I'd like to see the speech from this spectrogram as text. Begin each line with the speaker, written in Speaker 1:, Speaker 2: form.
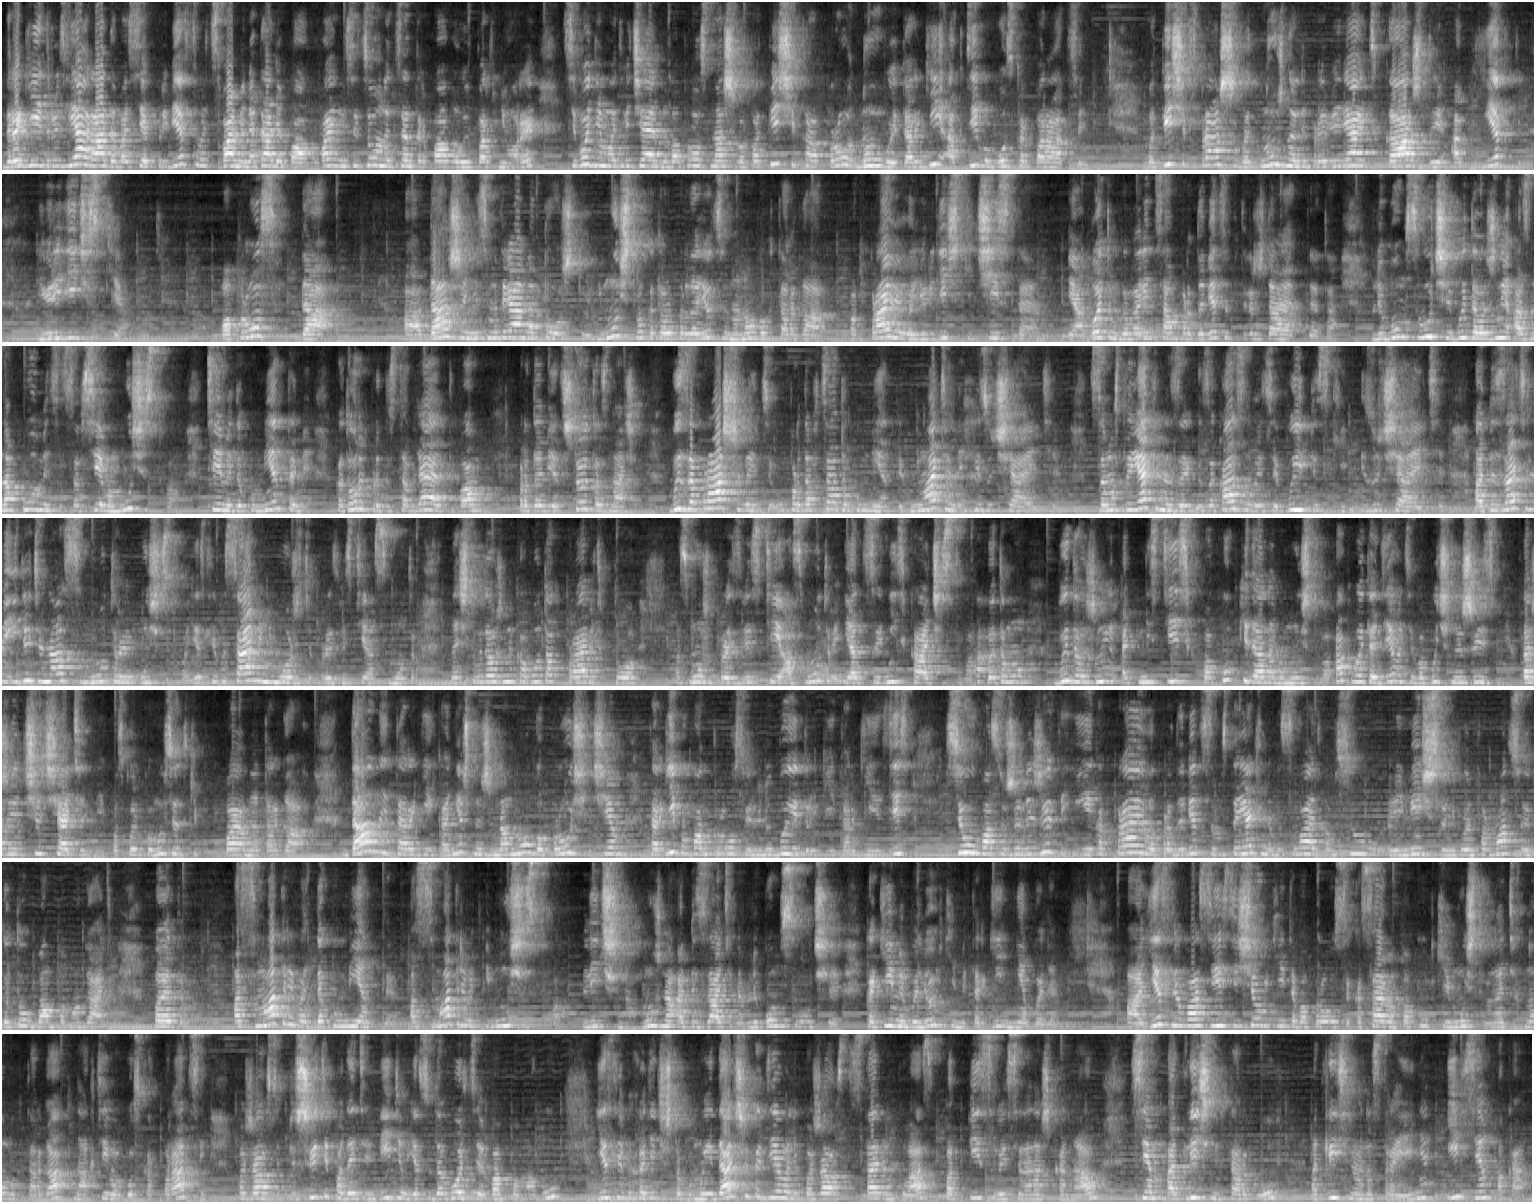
Speaker 1: Дорогие друзья, рада вас всех приветствовать. С вами Наталья Павлова, инвестиционный центр Павловы и партнеры. Сегодня мы отвечаем на вопрос нашего подписчика про новые торги активы госкорпораций. Подписчик спрашивает, нужно ли проверять каждый объект юридически. Вопрос – да. А даже несмотря на то, что имущество, которое продается на новых торгах, как правило, юридически чистое, и об этом говорит сам продавец и подтверждает это, в любом случае вы должны ознакомиться со всем имуществом, теми документами, которые предоставляет вам продавец. Что это значит? Вы запрашиваете у продавца документы, внимательно их изучаете, самостоятельно заказываете выписки, изучаете, обязательно идете на осмотр имущества. Если вы сами не можете произвести осмотр, значит вы должны кого-то отправить, кто сможет произвести осмотр и оценить качество. Поэтому вы должны отнестись к покупке данного имущества, как вы это делаете в обычной жизни, даже еще тщательнее, поскольку мы все-таки покупаем на торгах. Данные торги, конечно же, намного проще, чем торги по банкротству или любые другие торги. Здесь все у вас уже лежит, и, как правило, продавец самостоятельно высылает вам всю имеющуюся у него информацию и готов вам помогать. Поэтому осматривать документы, осматривать имущество лично нужно обязательно, в любом случае, какими бы легкими торги не были. А если у вас есть еще какие-то вопросы касаемо покупки имущества на этих новых торгах, на активах госкорпораций, пожалуйста, пишите под этим видео, я с удовольствием вам помогу. Если вы хотите, чтобы мы и дальше это делали, пожалуйста, ставим класс, подписывайся на наш канал. Всем отличных торгов, отличного настроения и всем пока!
